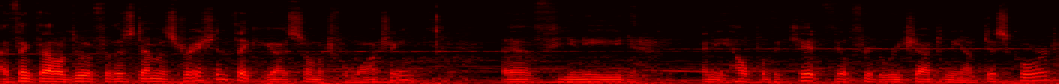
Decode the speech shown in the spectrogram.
I think that'll do it for this demonstration. Thank you guys so much for watching. If you need any help with the kit, feel free to reach out to me on Discord,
